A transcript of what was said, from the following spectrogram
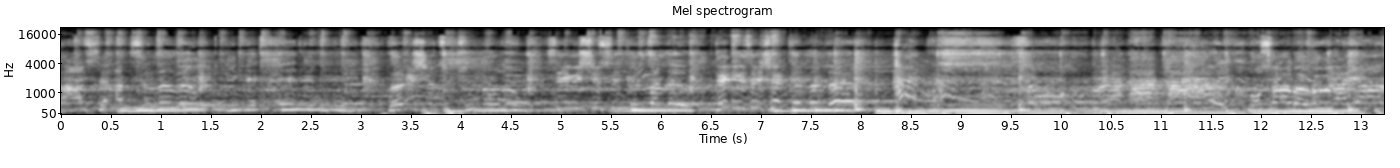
Hapse atılalım, yine Barışa tutunalım, sevişip sıkılalım Denize çakılalım Sonra o sabahın ayaz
